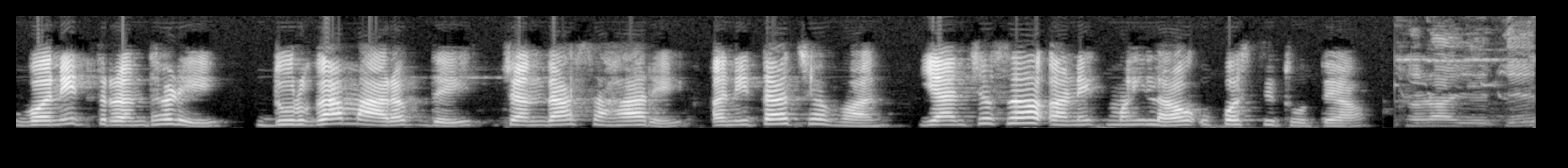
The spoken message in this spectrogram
वनित रंधडे दुर्गा मारबदे चंदा सहारे अनिता चव्हाण यांच्यासह अनेक महिला उपस्थित होत्या. खेळा येथे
